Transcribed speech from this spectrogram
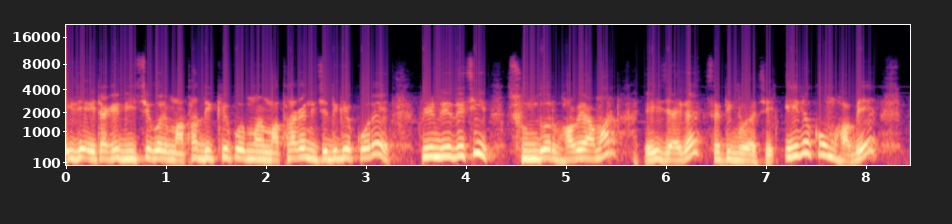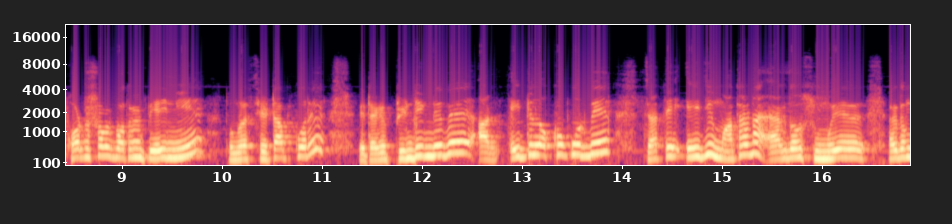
এই যে এটাকে নিচে করে মাথার দিকে মানে মাথাটাকে নিচের দিকে করে প্রিন্ট দিয়ে দিয়েছি। সুন্দরভাবে আমার এই জায়গায় সেটিং হয়েছে এইরকমভাবে ফটোশপে প্রথমে পেজ নিয়ে তোমরা সেট করে এটাকে প্রিন্টিং দেবে আর এইটা লক্ষ্য করবে যাতে এই যে মাথাটা একদম একদম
